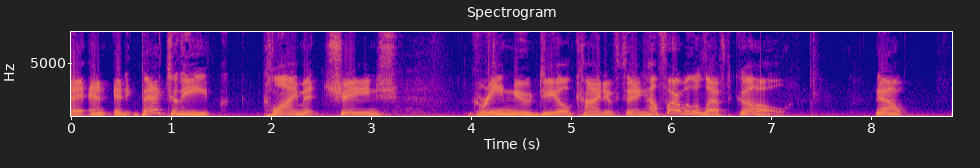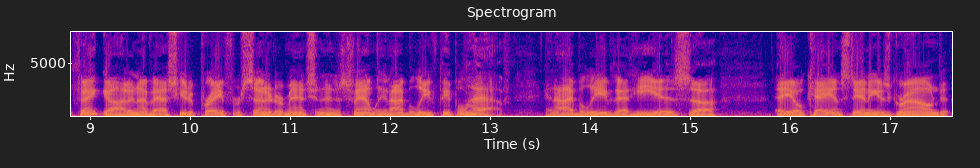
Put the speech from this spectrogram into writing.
And, and back to the climate change, Green New Deal kind of thing. How far will the left go? Now, thank God, and I've asked you to pray for Senator Manchin and his family, and I believe people have. And I believe that he is uh, A OK and standing his ground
